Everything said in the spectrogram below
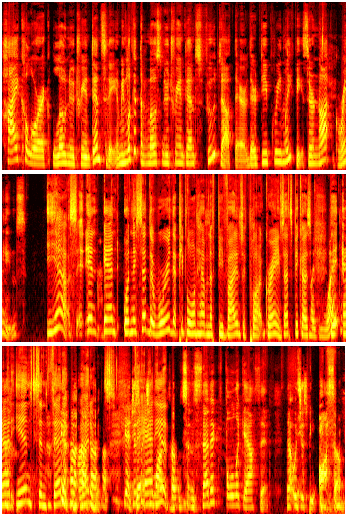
high caloric, low nutrient density. I mean, look at the most nutrient dense foods out there. They're deep green leafies. They're not grains. Yes, and and when they said they're worried that people won't have enough B vitamins pull out grains, that's because like they add in synthetic vitamins. Yeah, just they add in some synthetic folic acid. That would just be awesome.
